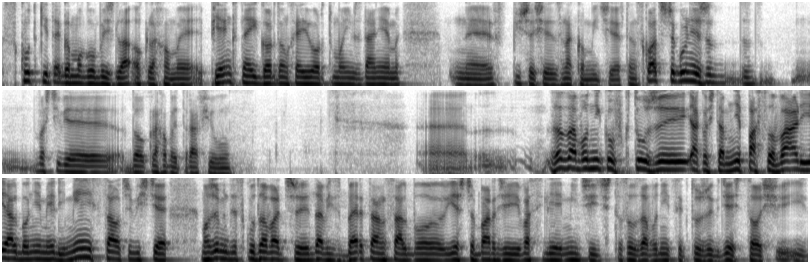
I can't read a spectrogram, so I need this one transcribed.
skutki tego mogą być dla Oklahomy piękne i Gordon Hayward moim zdaniem e, wpisze się znakomicie w ten skład, szczególnie, że właściwie do Oklahomy trafił za zawodników, którzy jakoś tam nie pasowali albo nie mieli miejsca. Oczywiście możemy dyskutować, czy Davis Bertans albo jeszcze bardziej Wasilij Micic to są zawodnicy, którzy gdzieś coś i,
